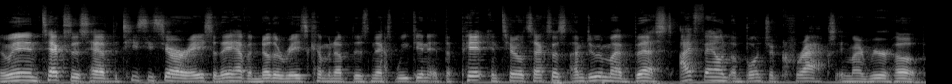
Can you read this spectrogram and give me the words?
And we in Texas have the TCCRA, so they have another race coming up this next weekend at the pit in Terrell, Texas. I'm doing my best. I found a bunch of cracks in my rear hub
